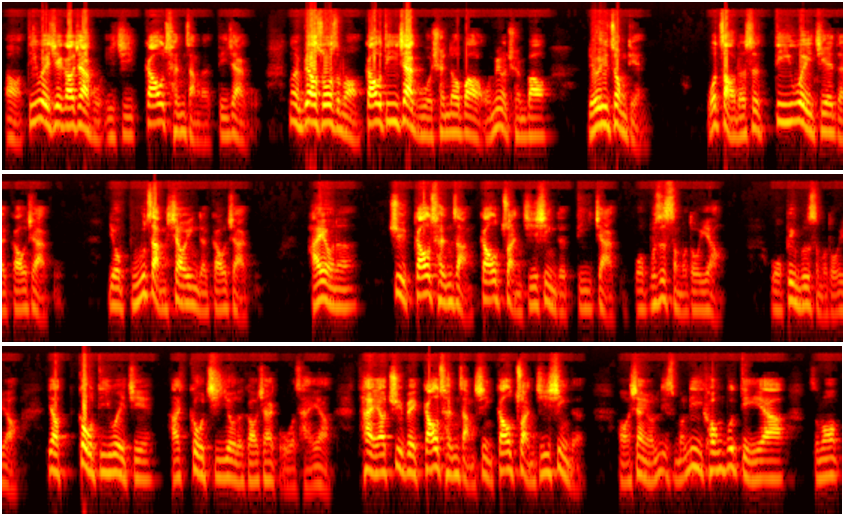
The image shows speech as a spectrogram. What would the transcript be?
哦，低位接高价股以及高成长的低价股。那你不要说什么高低价股我全都包了，我没有全包。留意重点，我找的是低位接的高价股，有补涨效应的高价股，还有呢具高成长、高转机性的低价股。我不是什么都要，我并不是什么都要。要够低位接，还够绩优的高价股我才要，它也要具备高成长性、高转机性的哦，像有利什么利空不跌啊，什么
